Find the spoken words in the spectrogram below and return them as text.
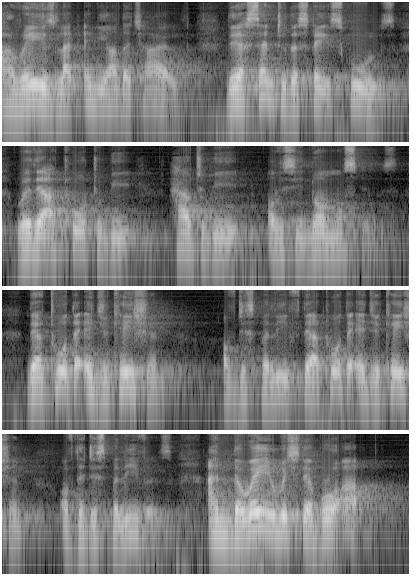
are raised like any other child. They are sent to the state schools where they are taught to be how to be obviously non-Muslims. They are taught the education of disbelief. They are taught the education of the disbelievers. And the way in which they're brought up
